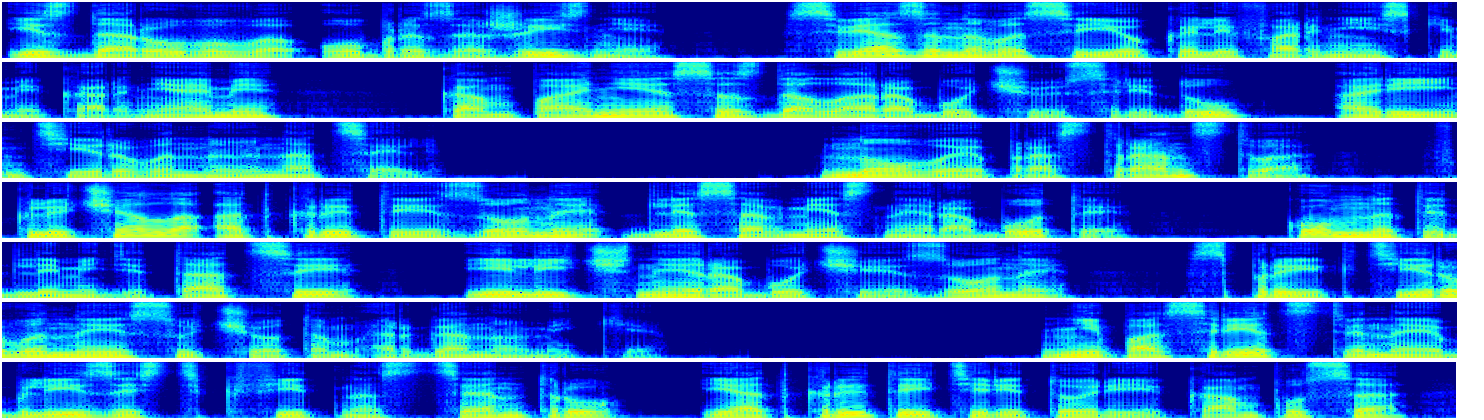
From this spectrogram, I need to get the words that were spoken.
и здорового образа жизни, связанного с ее калифорнийскими корнями, компания создала рабочую среду, ориентированную на цель. Новое пространство включало открытые зоны для совместной работы, комнаты для медитации и личные рабочие зоны, спроектированные с учетом эргономики. Непосредственная близость к фитнес-центру и открытой территории кампуса –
